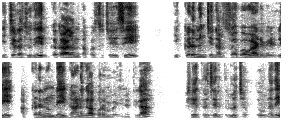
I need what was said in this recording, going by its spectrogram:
ఇచ్చట సుదీర్ఘకాలం తపస్సు చేసి ఇక్కడ నుంచి నరసోపవాడి వెళ్ళి అక్కడ నుండి గాణగాపురం వెళ్ళినట్టుగా క్షేత్ర చరిత్రలో చెప్తూ ఉన్నది.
